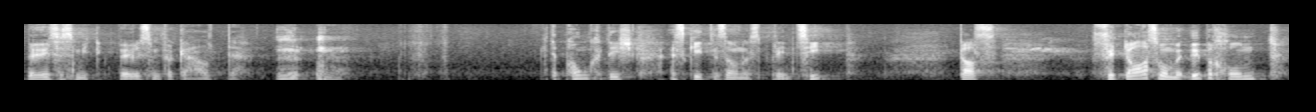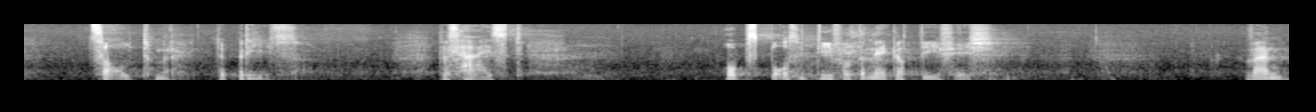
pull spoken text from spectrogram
Böses mit Bösem vergelten. Der Punkt ist, es gibt so ein Prinzip, dass für das, was man überkommt, zahlt man den Preis. Das heißt, ob es positiv oder negativ ist, wenn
